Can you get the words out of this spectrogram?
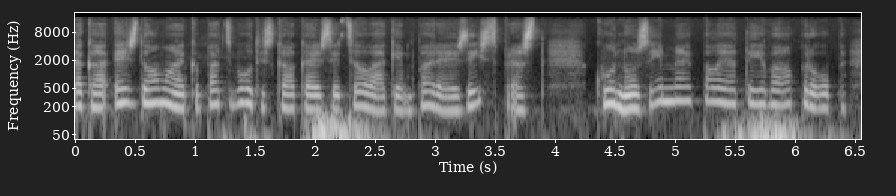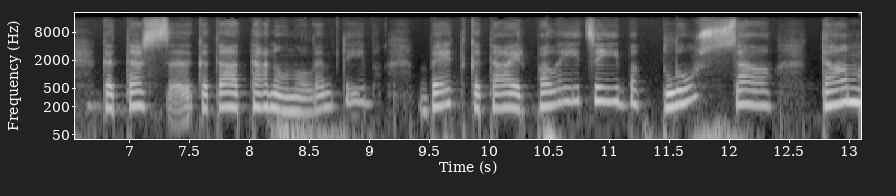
Tā kā es domāju, ka pats būtiskākais ir cilvēkiem pareizi izprast, ko nozīmē paliatīvā aprūpe, ka, tas, ka tā, tā nav nolemtība, bet tā ir palīdzība plusā tam,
